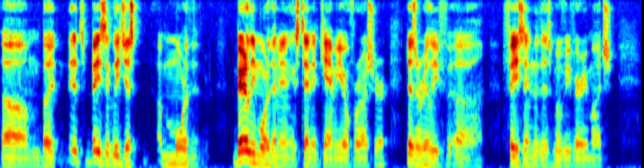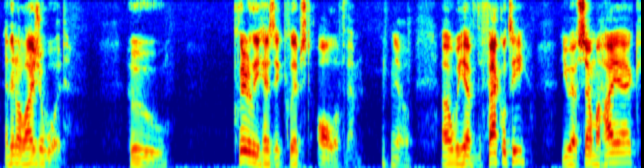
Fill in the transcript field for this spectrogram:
um, but it's basically just more, than, barely more than an extended cameo for Usher. Doesn't really uh, face into this movie very much. And then Elijah Wood, who clearly has eclipsed all of them. know, uh, we have the faculty. You have Salma Hayek,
